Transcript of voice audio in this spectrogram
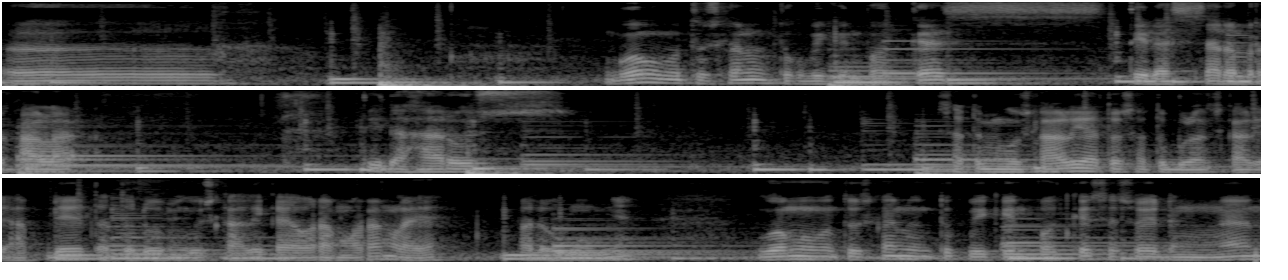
Uh, gue memutuskan untuk bikin podcast tidak secara berkala. Tidak harus satu minggu sekali atau satu bulan sekali update atau dua minggu sekali kayak orang-orang lah ya pada umumnya gue memutuskan untuk bikin podcast sesuai dengan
